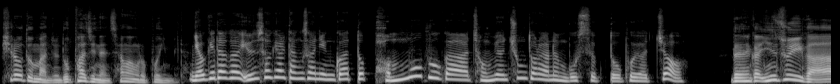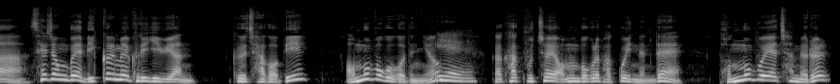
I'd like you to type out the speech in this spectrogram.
피로도만 좀 높아지는 상황으로 보입니다. 여기다가 윤석열 당선인과 또 법무부가 정면 충돌하는 모습도 보였죠. 네, 그러니까 인수위가 새 정부의 밑그림을 그리기 위한 그 작업이 업무 보고거든요. 예. 그러니까 각 부처의 업무 보고를 받고 있는데 법무부의 참여를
